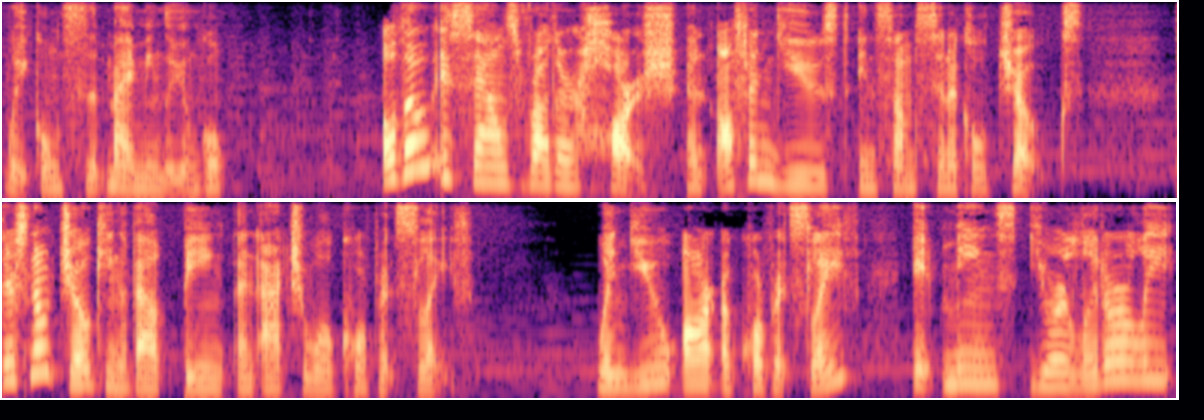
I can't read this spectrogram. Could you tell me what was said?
为公司卖命的员工。Although it sounds rather harsh and often used in some cynical jokes, there's no joking about being an actual corporate slave. When you are a corporate slave, it means you're literally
